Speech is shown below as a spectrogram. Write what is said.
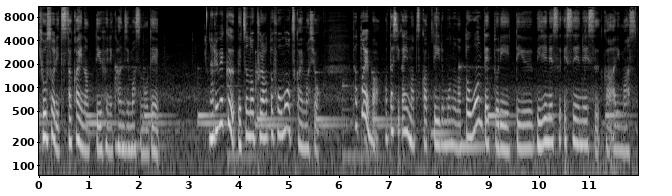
競争率高いなっていう風に感じますのでなるべく別のプラットフォームを使いましょう。例えば私が今使っているものだと Wantedly っていうビジネス SNS があります。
